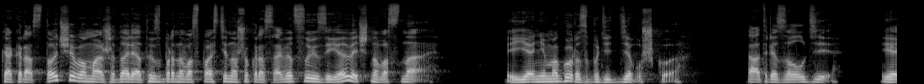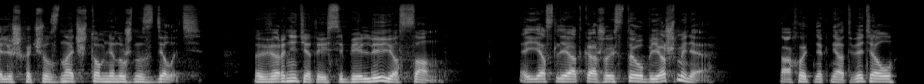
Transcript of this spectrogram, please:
Как раз то, чего мы ожидали от избранного спасти нашу красавицу из её вечного сна. «Я не могу разбудить девушку», — отрезал Ди. «Я лишь хочу знать, что мне нужно сделать. Верните этой себе Лио сон. Если я откажусь, ты убьёшь меня?» Охотник не ответил.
